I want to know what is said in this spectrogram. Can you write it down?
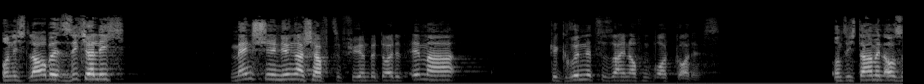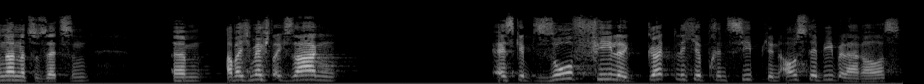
Und ich glaube, sicherlich Menschen in Jüngerschaft zu führen, bedeutet immer, gegründet zu sein auf dem Wort Gottes und sich damit auseinanderzusetzen. Ähm, aber ich möchte euch sagen, es gibt so viele göttliche Prinzipien aus der Bibel heraus,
